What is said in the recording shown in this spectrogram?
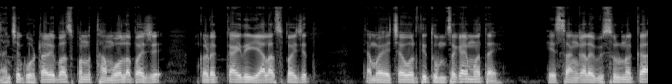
यांच्या घोटाळेबाजपणा थांबवला पाहिजे. कडक कायदे यायलाच पाहिजेत. त्यामुळे ह्याच्यावरती तुमचं काय मत आहे? हे सांगायला विसरू नका.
